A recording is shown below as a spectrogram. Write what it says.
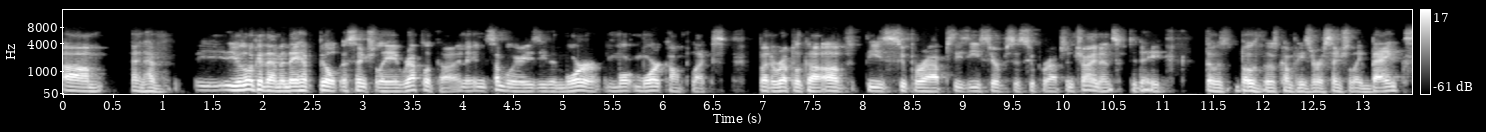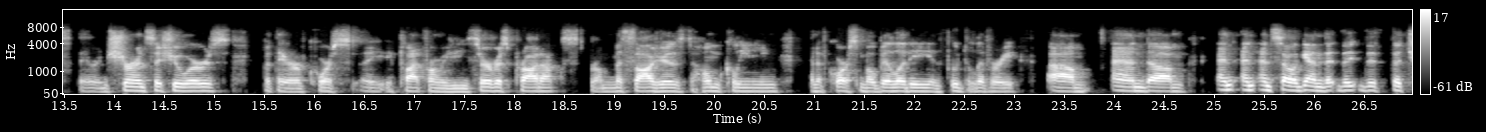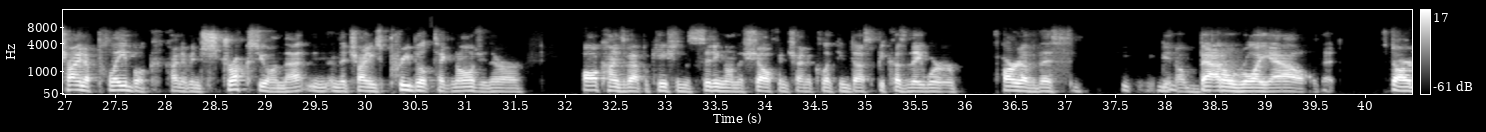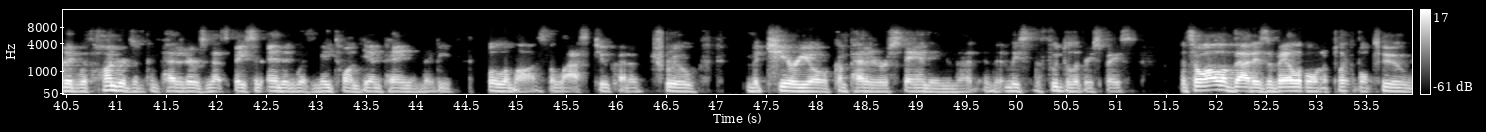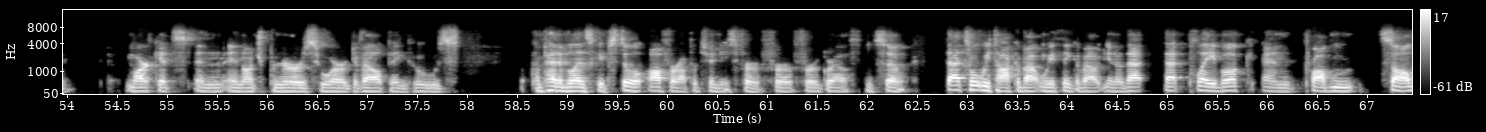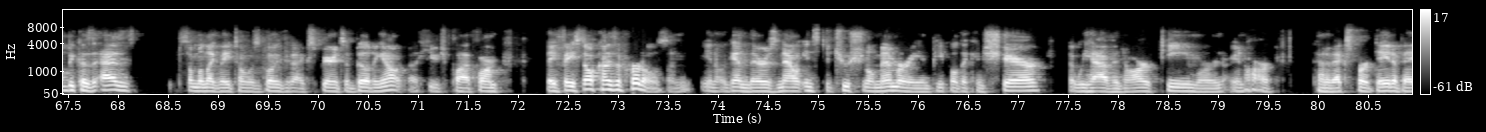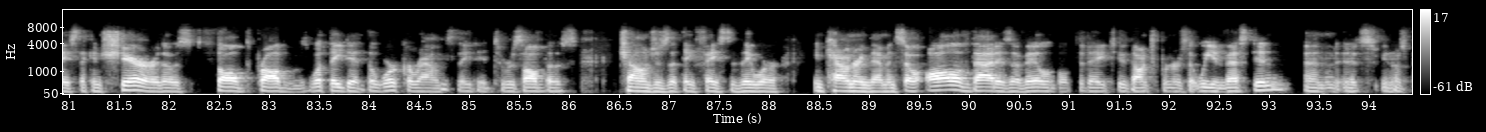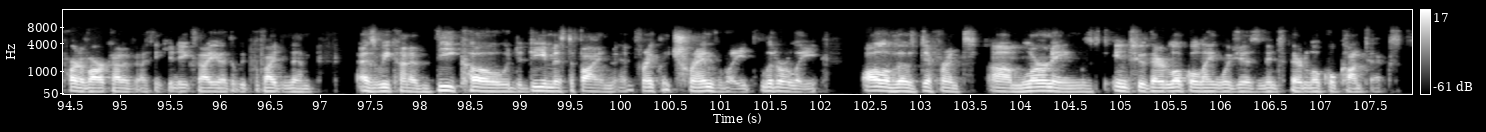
um, and have you look at them and they have built essentially a replica and in some ways even more more more complex but a replica of these super apps these e-services super apps in china. And so today those both of those companies are essentially banks. They're insurance issuers, but they are of course a, a platform of service products from massages to home cleaning, and of course mobility and food delivery. Um, and um, and and and so again, the, the the China playbook kind of instructs you on that, and, and the Chinese pre-built technology. There are all kinds of applications sitting on the shelf in China collecting dust because they were part of this, you know, battle royale that started with hundreds of competitors in that space and ended with Meituan Dianping and maybe Ele.me the last two kind of true material competitors standing in that, in at least the food delivery space. And so all of that is available and applicable to markets and, and entrepreneurs who are developing whose competitive landscape still offer opportunities for for for growth. And so that's what we talk about when we think about you know that that playbook and problem solved because as someone like Meituan was going through that experience of building out a huge platform, they faced all kinds of hurdles. And you know, again, there's now institutional memory and people that can share that we have in our team or in, in our kind of expert database that can share those solved problems, what they did, the workarounds they did to resolve those challenges that they faced that they were encountering them. And so all of that is available today to the entrepreneurs that we invest in. And it's, you know, it's part of our kind of, I think, unique value that we provide to them as we kind of decode, demystify, and, and frankly, translate literally all of those different um, learnings into their local languages and into their local contexts.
